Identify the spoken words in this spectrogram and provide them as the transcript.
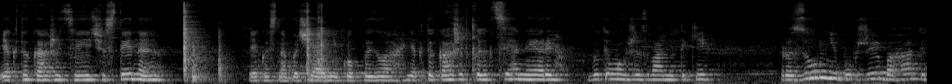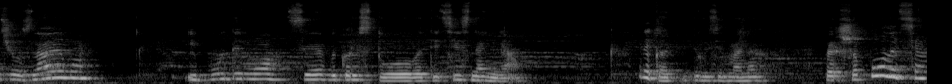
як то кажуть, цією частиною якось на почайні купила, як то кажуть колекціонери. Будемо вже з вами такі розумні, бо вже багато чого знаємо і будемо це використовувати, ці знання. Така, друзі, в мене перша полиця.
